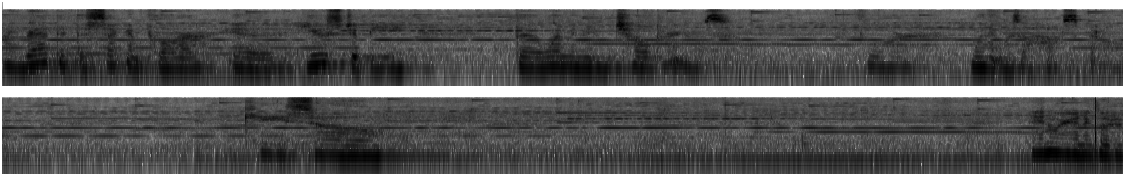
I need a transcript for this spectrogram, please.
I read that the second floor used to be the women and children's floor when it was a hospital. Okay, so then we're going to go to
